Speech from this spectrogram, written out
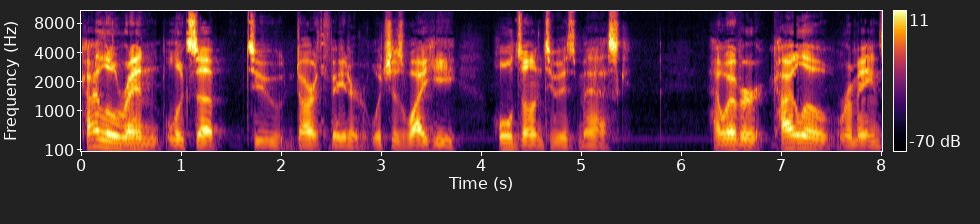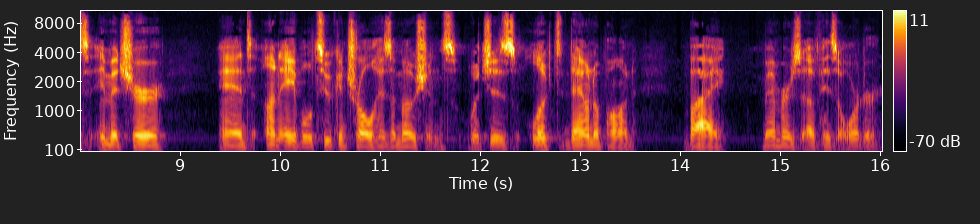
Kylo Ren looks up to Darth Vader, which is why he holds on to his mask. However, Kylo remains immature and unable to control his emotions, which is looked down upon by members of his order.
